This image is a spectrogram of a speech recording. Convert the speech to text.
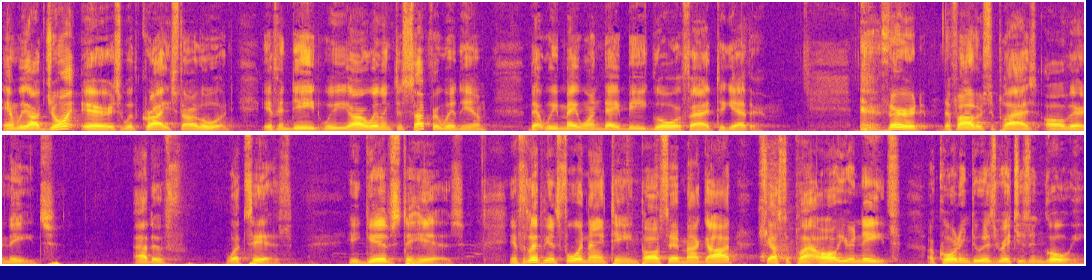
and we are joint heirs with Christ our Lord, if indeed we are willing to suffer with him, that we may one day be glorified together. Third, the Father supplies all their needs out of what's his. He gives to his. In Philippians 4:19, Paul said, "My God shall supply all your needs according to his riches and glory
